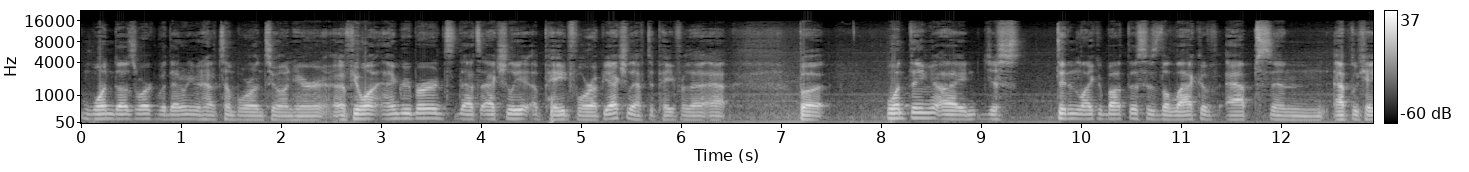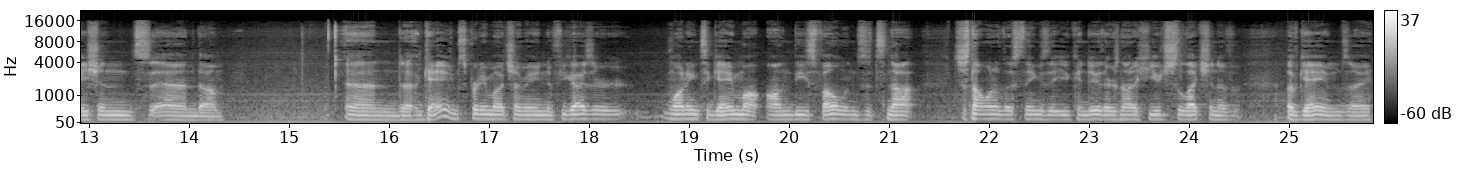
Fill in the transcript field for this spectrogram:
one does work, but they don't even have Temple Run two on here. If you want Angry Birds, that's actually a paid for app. You actually have to pay for that app, but one thing I just didn't like about this is the lack of apps and applications and um, and uh, games. Pretty much, I mean, if you guys are wanting to game on these phones, it's not just not one of those things that you can do. There's not a huge selection of of games. I,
